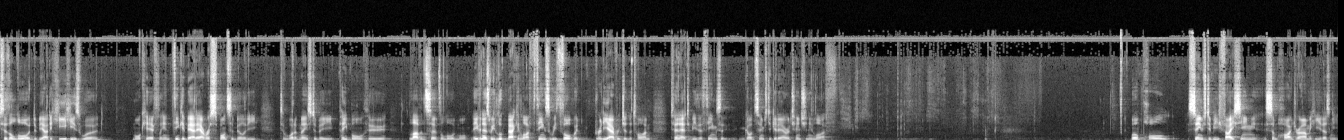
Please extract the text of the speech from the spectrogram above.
to the Lord to be able to hear His word more carefully and think about our responsibility to what it means to be people who love and serve the Lord more. Even as we look back in life, things that we thought were pretty average at the time turn out to be the things that God seems to get our attention in life. Well, Paul seems to be facing some high drama here, doesn't he?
